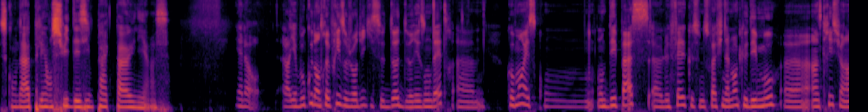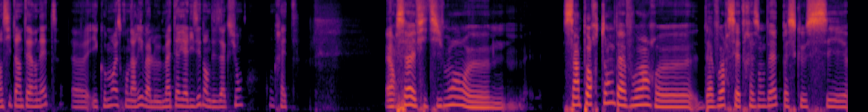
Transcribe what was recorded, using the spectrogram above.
ce qu'on a appelé ensuite des Impact Pioneers. Et alors, alors il y a beaucoup d'entreprises aujourd'hui qui se dotent de raison d'être. Euh, comment est-ce qu'on on dépasse euh, le fait que ce ne soit finalement que des mots inscrits sur un site internet et comment est-ce qu'on arrive à le matérialiser dans des actions concrètes? Alors ça, effectivement, euh, c'est important d'avoir euh, d'avoir cette raison d'être parce que c'est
